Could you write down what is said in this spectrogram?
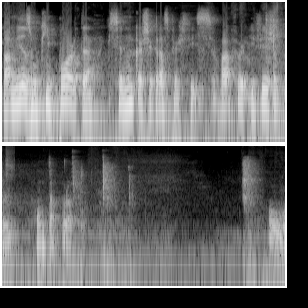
Vá mesmo, o que importa? Você nunca chegará à superfície. Vá por, e veja por conta própria. Oh.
